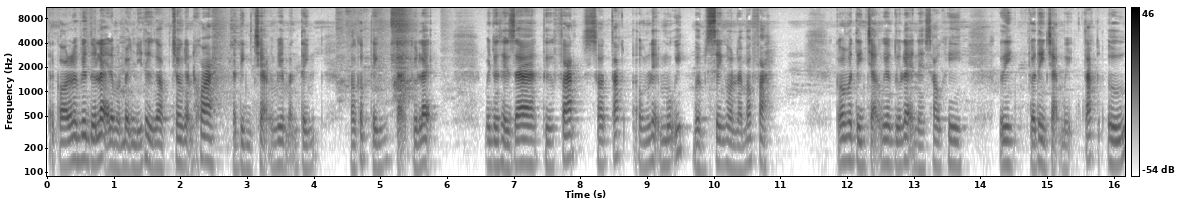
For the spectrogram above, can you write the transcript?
ta có là viêm túi lệ là một bệnh lý thường gặp trong nhãn khoa là tình trạng viêm mãn tính hoặc cấp tính tại túi lệ. Bệnh thường xảy ra thứ phát do tắc ống lệ mũi bẩm sinh hoặc là mắc phải. Có một tình trạng viêm túi lệ này sau khi có tình trạng bị tắc ứ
